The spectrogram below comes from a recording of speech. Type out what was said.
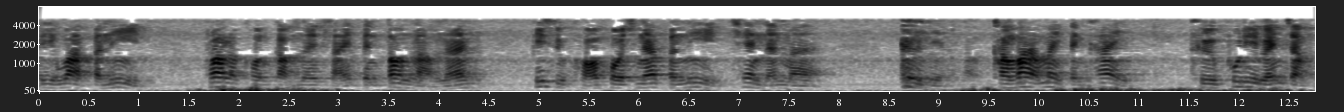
เรียกว่าปณีเพราะละคนกับเนยใสเป็นต้นเหล่านั้นพิสุขอโภชนะปณีเช่นนั้นมาเนี่ยคำว่าไม่เป็นไข้คือผู้ที่เว้นจากโภ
